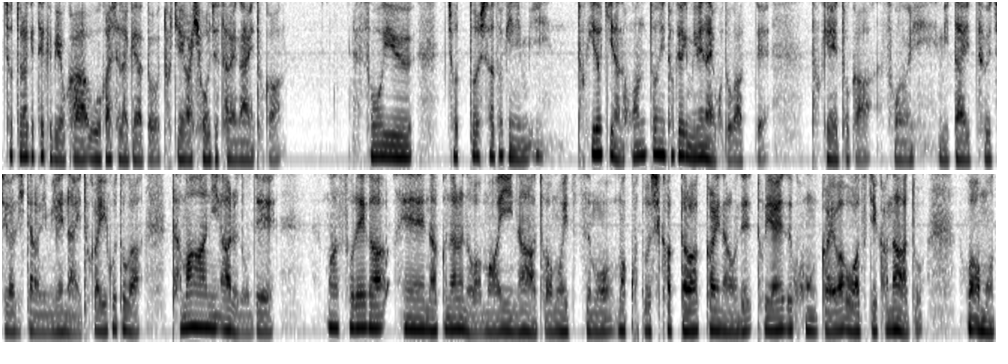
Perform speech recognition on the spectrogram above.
ちょっとだけ手首をか動かしただけだと時計が表示されないとか、そういうちょっとした時に時々なの、本当に時々見れないことがあって、時計とか、そう、見たい通知ができたのに見れないとかいうことがたまにあるので、まあそれが、えー、なくなるのはまあいいなとは思いつつも、まあ今年買ったばっかりなので、とりあえず今回はお預けかなとは思っ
